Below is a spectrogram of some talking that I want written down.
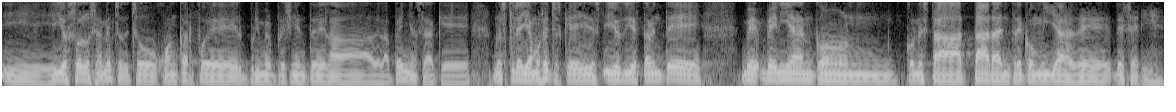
y ellos solo se han hecho. De hecho, Juan Car fue el primer presidente de la, de la Peña, o sea que no es que le hayamos hecho, es que ellos, ellos directamente ve- venían con, con esta tara, entre comillas, de, de serie.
